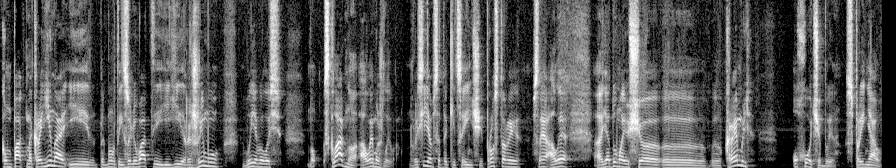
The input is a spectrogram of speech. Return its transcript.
компактна країна, і, так мовити, ізолювати її режиму виявилось ну, складно, але можливо. Росія все-таки це інші простори, все. Але е, я думаю, що е, Кремль охоче би сприйняв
